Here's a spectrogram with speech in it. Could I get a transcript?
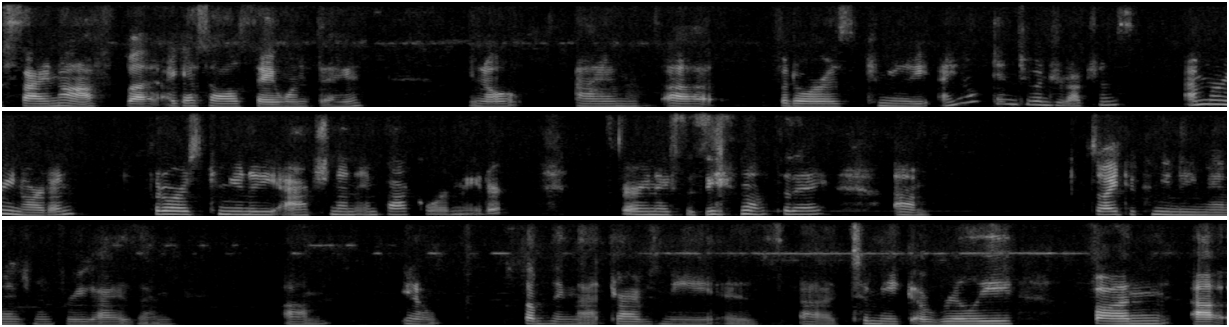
sign off. But I guess I'll say one thing. You know, I'm uh, Fedora's community. I know I didn't do introductions. I'm Marie Nordin, Fedora's community action and impact coordinator. It's very nice to see you all today. Um, so I do community management for you guys, and um, you know, something that drives me is uh, to make a really fun, uh,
